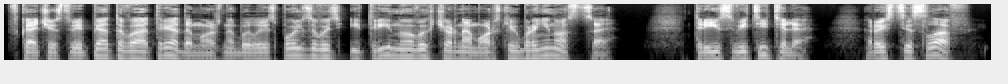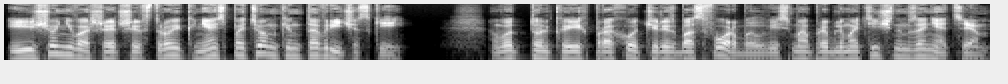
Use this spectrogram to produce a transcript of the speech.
В качестве пятого отряда можно было использовать и три новых черноморских броненосца, три светителя, Ростислав и еще не вошедший в строй князь Потемкин Таврический. Вот только их проход через Босфор был весьма проблематичным занятием.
